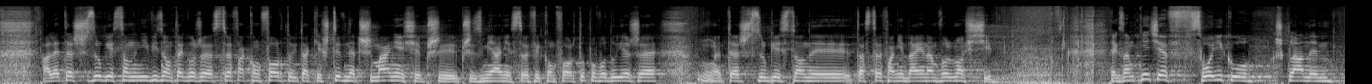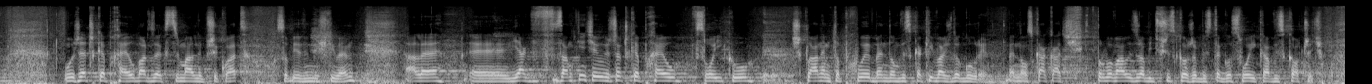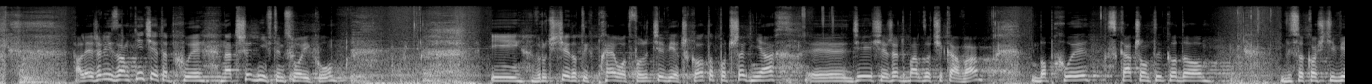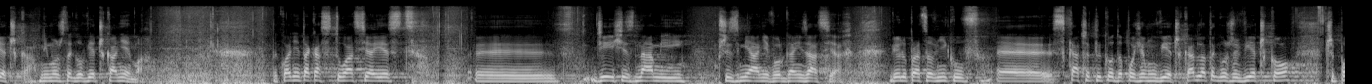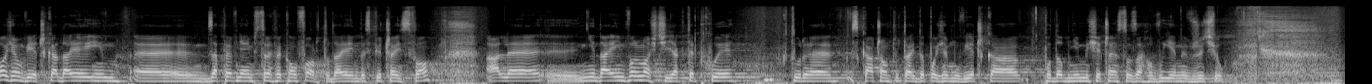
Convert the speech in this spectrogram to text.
ale też z drugiej strony nie widzą tego, że strefa komfortu i takie sztywne trzymanie się przy, przy zmianie strefy komfortu powoduje, że mm, też z drugiej strony ta strefa nie daje nam wolności. Jak zamkniecie w słoiku szklanym łyżeczkę pcheł, bardzo ekstremalny przykład, sobie wymyśliłem, ale e, jak zamkniecie łyżeczkę pcheł w słoiku szklanym, to pchły będą wyskakiwać do góry. Będą skakać, próbowały zrobić wszystko, żeby z tego słoika wyskoczyć. Ale jeżeli zamkniecie te pchły na trzy dni w tym słoiku, i wrócicie do tych pcheł, otworzycie wieczko, to po trzech dniach y, dzieje się rzecz bardzo ciekawa, bo pchły skaczą tylko do wysokości wieczka, mimo że tego wieczka nie ma. Dokładnie taka sytuacja jest, yy, dzieje się z nami przy zmianie w organizacjach. Wielu pracowników e, skacze tylko do poziomu wieczka, dlatego że wieczko, czy poziom wieczka daje im, e, zapewnia im strefę komfortu, daje im bezpieczeństwo, ale e, nie daje im wolności, jak te pchły, które skaczą tutaj do poziomu wieczka, podobnie my się często zachowujemy w życiu.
